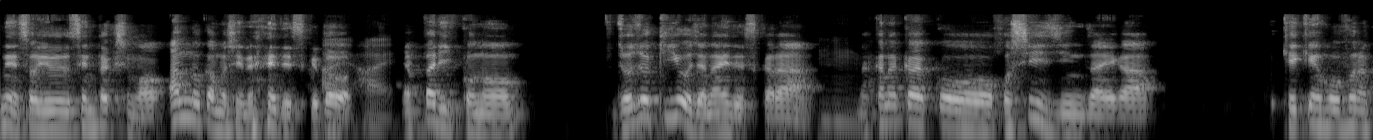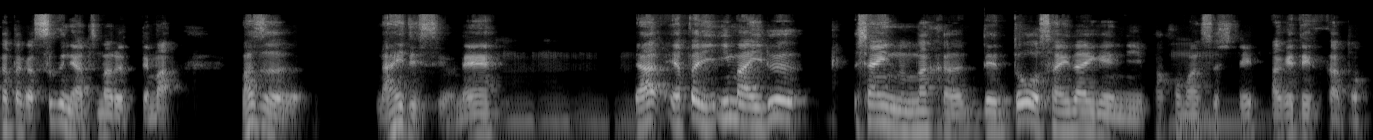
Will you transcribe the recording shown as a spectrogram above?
ね、そういう選択肢もあんのかもしれないですけど、はい、はい。やっぱりこの、上場企業じゃないですからう、んなかなかこう、欲しい人材が、経験豊富な方がすぐに集まるって、まあ、まず、ないですようんね。うんうんうんややっぱり今いる社員の中でどう最大限にパフォーマンスしてあげていくかと。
